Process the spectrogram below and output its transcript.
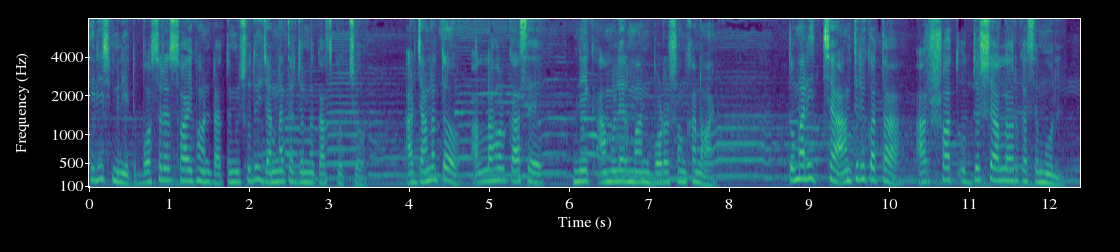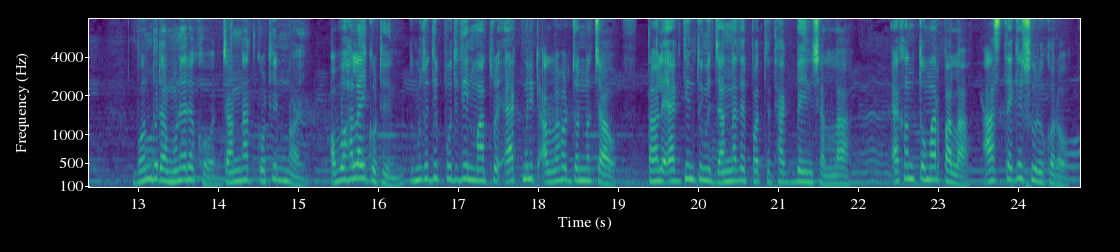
তিরিশ মিনিট বছরের ছয় ঘণ্টা তুমি শুধুই জান্নাতের জন্য কাজ করছ। আর জানো তো, আল্লাহর কাছে নেক আমলের মান বড় সংখ্যা নয়। তোমার ইচ্ছা আন্তরিকতা আর সৎ উদ্দেশ্য আল্লাহর কাছে মূল। বন্ধুরা, মনে রেখো, জান্নাত কঠিন নয়। অবহেলাই কঠিন। তুমি যদি প্রতিদিন মাত্র এক মিনিট আল্লাহর জন্য চাও, তাহলে একদিন তুমি জান্নাতের পথে থাকবে ইনশাল্লাহ। এখন তোমার পালা, আজ থেকে শুরু করো।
